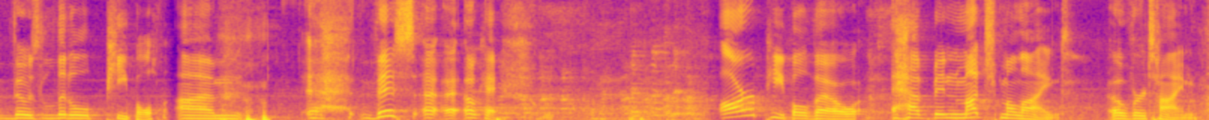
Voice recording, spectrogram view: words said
those little people. Um, this, uh, uh, okay. Our people, though, have been much maligned over time.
